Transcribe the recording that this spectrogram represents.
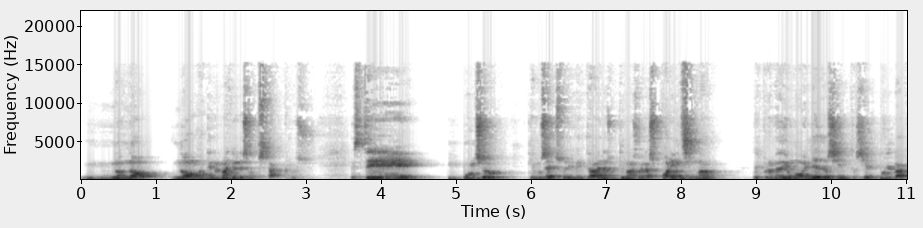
No, no, no vamos a tener mayores obstáculos. Este impulso que hemos experimentado en las últimas horas por encima del promedio móvil de 200 y el pullback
